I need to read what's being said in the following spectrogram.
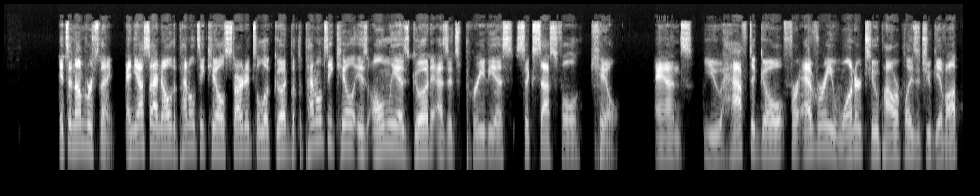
it's a numbers thing. And yes, I know the penalty kill started to look good, but the penalty kill is only as good as its previous successful kill. And you have to go for every one or two power plays that you give up,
